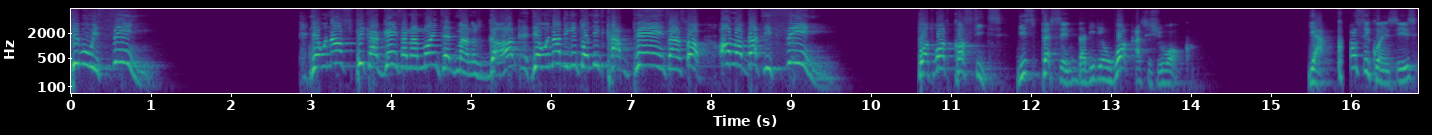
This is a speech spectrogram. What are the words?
People will sin. They will now speak against an anointed man of God. They will now begin to lead campaigns and stuff. All of that is sin. But what cost it? This person that didn't walk as he should walk. There are consequences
